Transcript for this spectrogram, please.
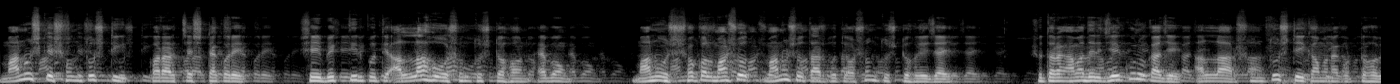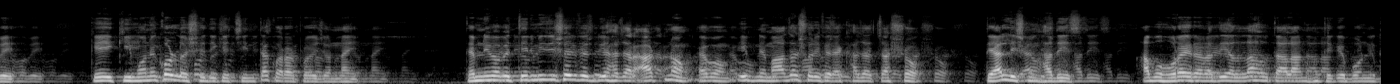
মানুষকে সন্তুষ্টি করার চেষ্টা করে, সেই ব্যক্তির প্রতি আল্লাহ অসন্তুষ্ট হন এবং মানুষ, সকল মানুষও তার প্রতি অসন্তুষ্ট হয়ে যায়। সুতরাং আমাদের যে কোনো কাজে আল্লাহর সন্তুষ্টি কামনা করতে হবে। কে কি মনে করল সেদিকে চিন্তা করার প্রয়োজন নাই। তেমনিভাবে তিরমিজি শরীফের দুই হাজার আট নং এবং ইবনে মাজা শরীফের এক হাজার চারশো তেয়াল্লিশ নং হাদিস। আবু হরাইরা রাদি আল্লাহ তালানহু থেকে বর্ণিত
